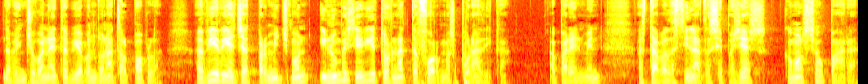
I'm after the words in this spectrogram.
De ben jovenet havia abandonat el poble. Havia viatjat per mig món i només hi havia tornat de forma esporàdica. Aparentment, estava destinat a ser pagès, com el seu pare,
